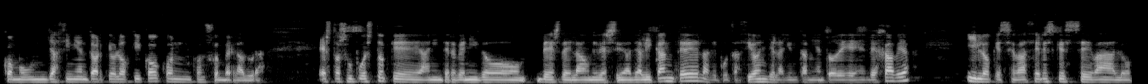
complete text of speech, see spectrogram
como un yacimiento arqueológico con, con su envergadura. Esto ha supuesto que han intervenido desde la Universidad de Alicante, la Diputación y el Ayuntamiento de, de Javia y lo que se va a hacer es que se va lo,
